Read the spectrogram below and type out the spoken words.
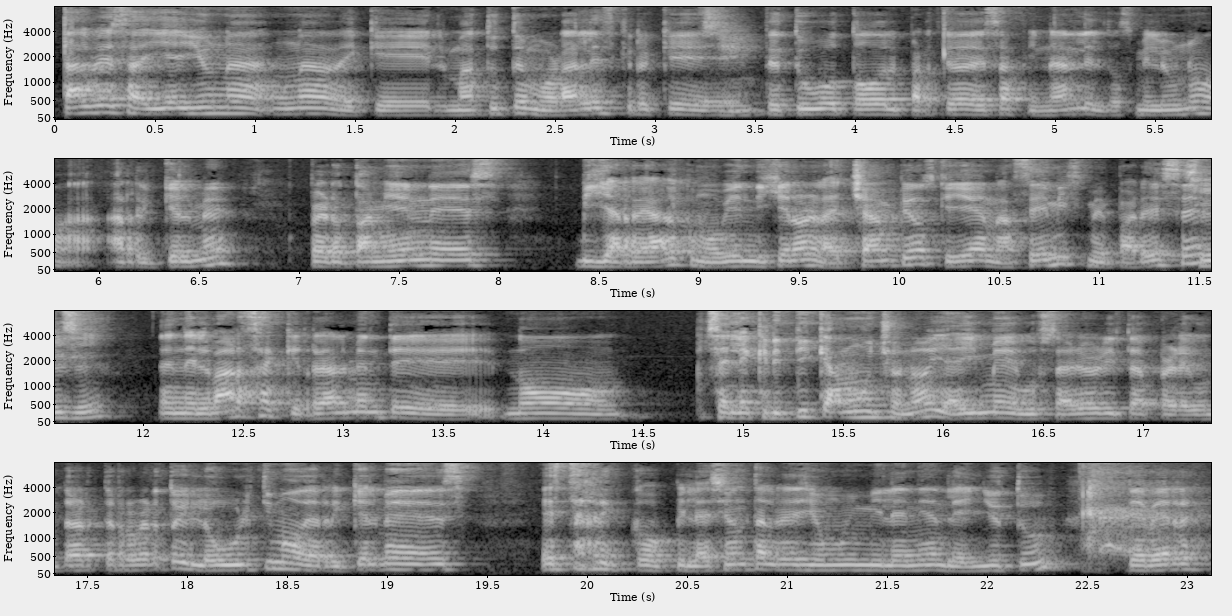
tal vez ahí hay una, una de que el Matute Morales creo que detuvo todo el partido de esa final, el 2001, a, Riquelme. Pero también es Villarreal, como bien dijeron, la Champions, que llegan a semis, me parece. Sí, sí. En el Barça, que realmente no se le critica mucho, ¿no? Y ahí me gustaría ahorita preguntarte, Roberto. Y lo último de Riquelme es esta recopilación, tal vez yo muy millennial en YouTube, de ver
